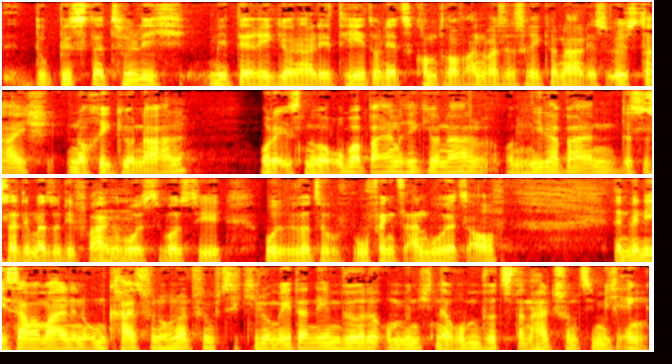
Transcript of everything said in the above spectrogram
du bist natürlich mit der Regionalität und jetzt kommt drauf an, was ist regional. Ist Österreich noch regional? Oder ist nur Oberbayern regional und Niederbayern? Das ist halt immer so die Frage, mhm. wo ist, wo ist die, wo, wo fängt es an, wo hört es auf? Denn wenn ich, sagen wir mal, einen Umkreis von 150 Kilometer nehmen würde, um München herum, wird's dann halt schon ziemlich eng.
